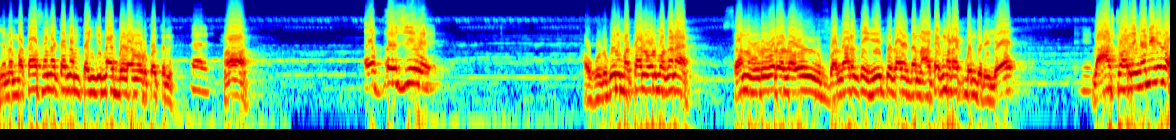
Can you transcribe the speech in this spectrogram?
ನಿನ್ನ ಮಕ ಸನಕ ನಮ್ಮ ತಂಗಿ ಮ್ಯಾಗ ಬಿಡ ನೋಡ್ಕೊತಾನೆ. ಹಾ. ಹಾ. ಅಪ್ಪಾಜಿ. ಆ ಹುಡುಗನ ಮಕ ನೋಡ್ ಮಗನ. ಸಣ್ಣ ಹುಡುಗರು ಅದಾವ ಬಂಗಾರ ಅಂತ ಹೇಳ್ತದ ಅಂತ ನಾಟಕ ಮಾಡಕ್ ಬಂದ್ರಿ ಇಲ್ಲಿ. ಲಾಸ್ಟ್ ವಾರ್ನಿಂಗ್ ನಿಗದ?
